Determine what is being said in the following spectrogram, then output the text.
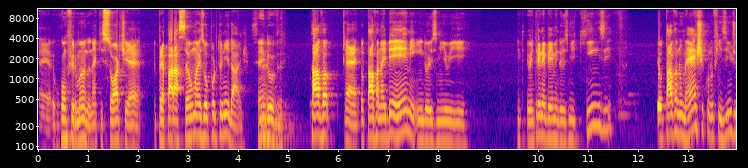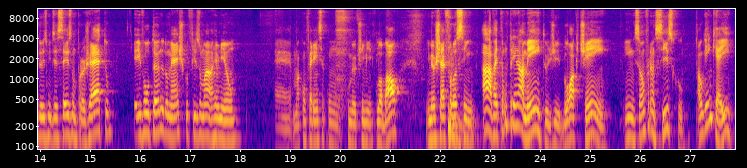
é, confirmando, né, que sorte é preparação mais oportunidade. Sem né? dúvida. Tava, é, eu estava na IBM em 2000 e... Eu entrei na IBM em 2015, eu estava no México no finzinho de 2016 num projeto, e voltando do México fiz uma reunião, é, uma conferência com o meu time global, e meu chefe falou assim, ah, vai ter um treinamento de blockchain em São Francisco, alguém quer ir?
